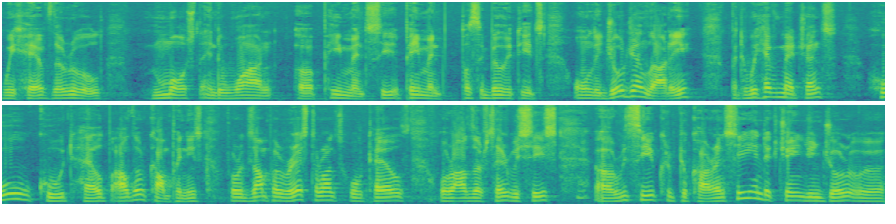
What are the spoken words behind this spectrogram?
we have the rule most and one uh, payment payment possibilities only Georgian lari, but we have merchants who could help other companies, for example, restaurants, hotels, or other services, uh, receive cryptocurrency and exchange in, uh,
